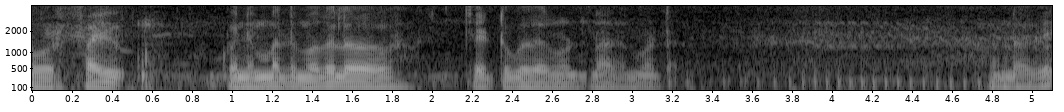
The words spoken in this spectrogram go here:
ఫోర్ ఫైవ్ కొన్ని మధ్య మొదలు చెట్టు కుదరమంటున్నది అనమాట ఉన్నది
